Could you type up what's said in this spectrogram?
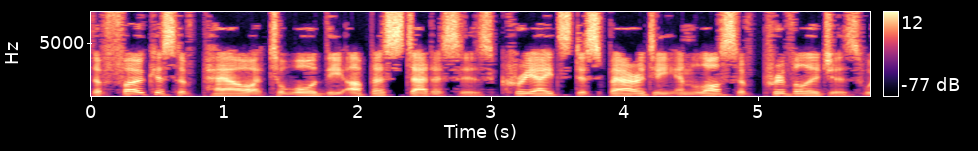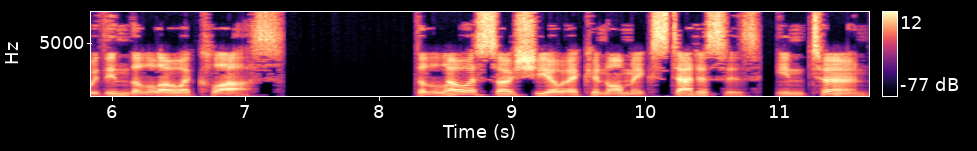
The focus of power toward the upper statuses creates disparity and loss of privileges within the lower class. The lower socio-economic statuses, in turn,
